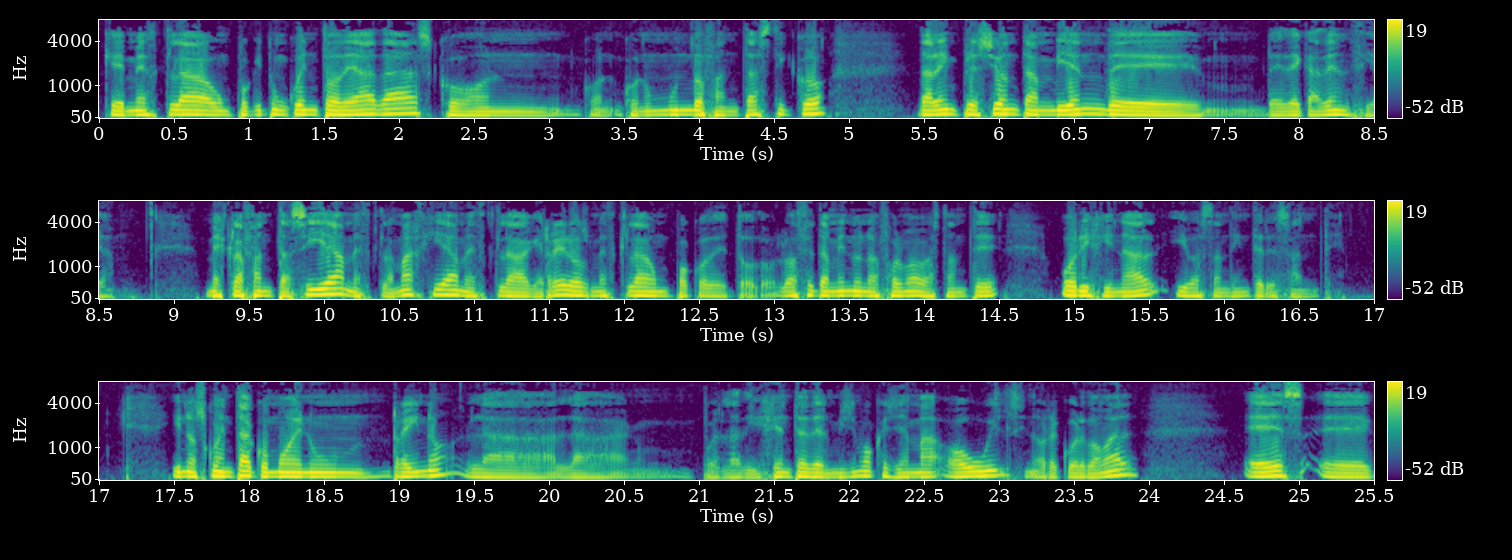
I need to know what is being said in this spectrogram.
que mezcla un poquito un cuento de hadas con, un mundo fantástico. Da la impresión también de decadencia. Mezcla fantasía, mezcla magia, mezcla guerreros, mezcla un poco de todo. Lo hace también de una forma bastante original y bastante interesante. Y nos cuenta cómo en un reino la, la, pues la dirigente del mismo, que se llama Owil, si no recuerdo mal, es eh,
